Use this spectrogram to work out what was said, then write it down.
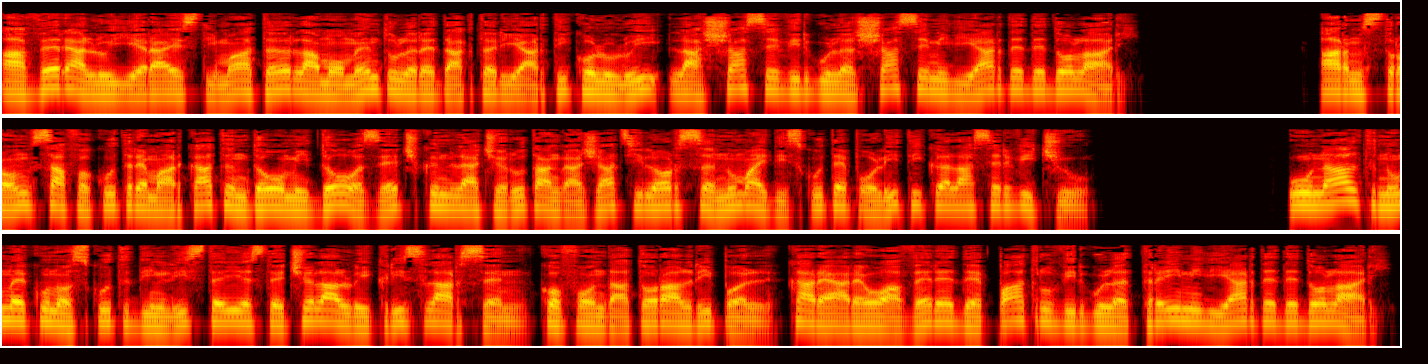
Averea lui era estimată la momentul redactării articolului la 6,6 miliarde de dolari. Armstrong s-a făcut remarcat în 2020 când le-a cerut angajaților să nu mai discute politică la serviciu. Un alt nume cunoscut din listă este cel al lui Chris Larsen, cofondator al Ripple, care are o avere de 4,3 miliarde de dolari.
